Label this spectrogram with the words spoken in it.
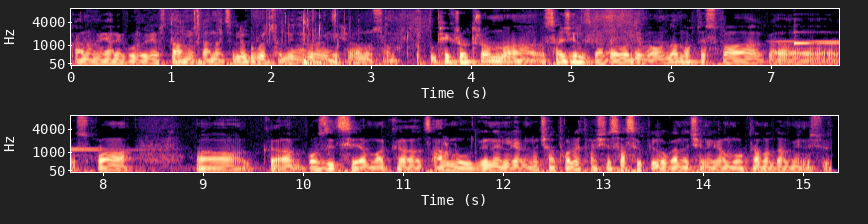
კანონი არეგულირებს და ამის განაწილება გვეცოდინება ვინ იქნება მოსამართლე. ვფიქრობთ, რომ საჟელის გადავადება უნდა მოხდეს სხვა სხვა პოზიცია მაქვს წარმოუდგენელი არის. ნუ ჩათვალეთ მაშინ სასიკვდილო განაჩენი გამოგთ ამ ადამიანისთვის.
